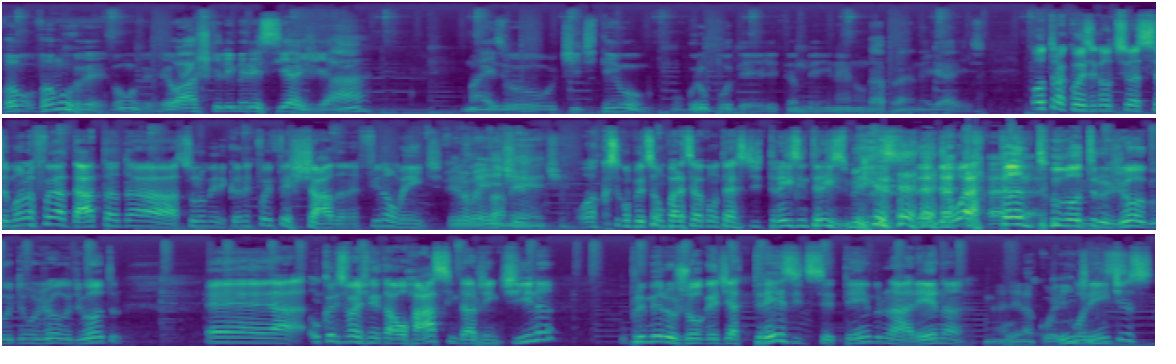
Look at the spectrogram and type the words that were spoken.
vamos, vamos ver, vamos ver. Eu acho que ele merecia já, mas o, Tite tem o, o grupo dele também, né? Não dá pra negar isso. Outra coisa que aconteceu essa semana foi a data da Sul-Americana que foi fechada, né? Finalmente. Finalmente. Exatamente. Essa competição parece que acontece de três em três meses, né? Demora tanto o outro jogo, de um jogo de outro. É, o Corinthians vai enfrentar o Racing da Argentina. O primeiro jogo é dia 13 de setembro, na Arena Na Arena Corinthians. Corinthians.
